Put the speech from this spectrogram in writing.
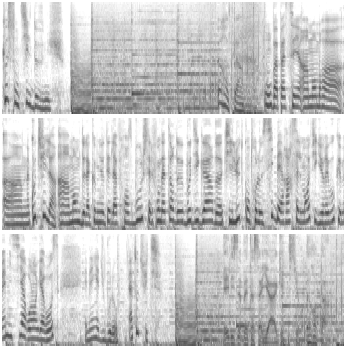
que sont-ils devenus? Europe On va passer un membre à, à un, un coup de fil à un membre de la communauté de la France Bouge. C'est le fondateur de Bodyguard qui lutte contre le cyberharcèlement. Et figurez-vous que même ici à Roland Garros, eh bien, il y a du boulot. À tout de suite. Elisabeth Assayag sur Europe 1.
